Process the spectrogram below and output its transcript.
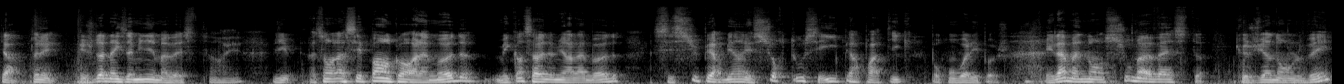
Tiens, tenez, et je donne à examiner ma veste. Oui. Je dis, de toute façon, là, c'est pas encore à la mode, mais quand ça va devenir à la mode, c'est super bien et surtout, c'est hyper pratique pour qu'on voit les poches. Et là, maintenant, sous ma veste que je viens d'enlever,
